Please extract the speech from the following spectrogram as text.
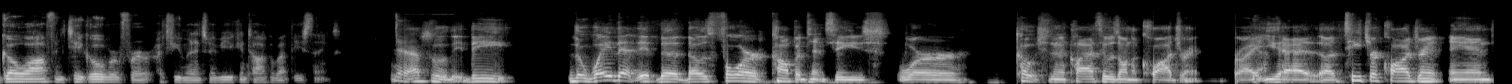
go off and take over for a few minutes. Maybe you can talk about these things. Yeah, absolutely. The the way that it, the those four competencies were coached in the class, it was on a quadrant, right? Yeah. You had a teacher quadrant and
